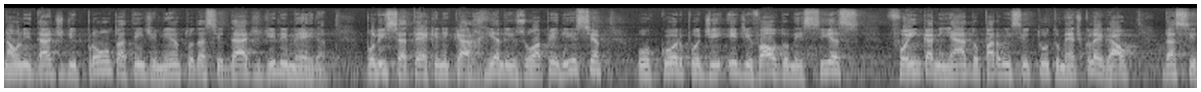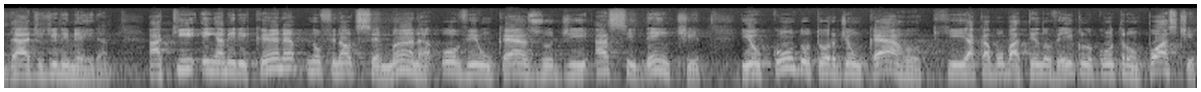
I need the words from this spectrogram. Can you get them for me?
na unidade de pronto atendimento da cidade de Limeira. Polícia Técnica realizou a perícia. O corpo de Edivaldo Messias foi encaminhado para o Instituto Médico Legal da cidade de Limeira. Aqui em Americana, no final de semana, houve um caso de acidente e o condutor de um carro que acabou batendo o veículo contra um poste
